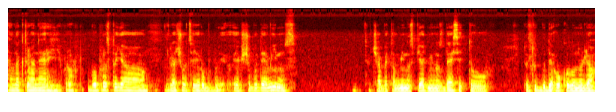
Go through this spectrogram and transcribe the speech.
електроенергію. Бо просто я для чого це я роблю? Якщо буде мінус, хоча б там мінус 5, мінус 10, то, то тут буде около нуля.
